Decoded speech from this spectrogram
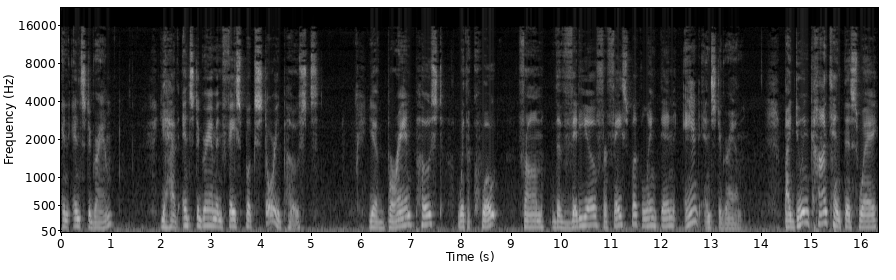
and Instagram. You have Instagram and Facebook story posts. You have brand post with a quote from the video for Facebook, LinkedIn, and Instagram. By doing content this way,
